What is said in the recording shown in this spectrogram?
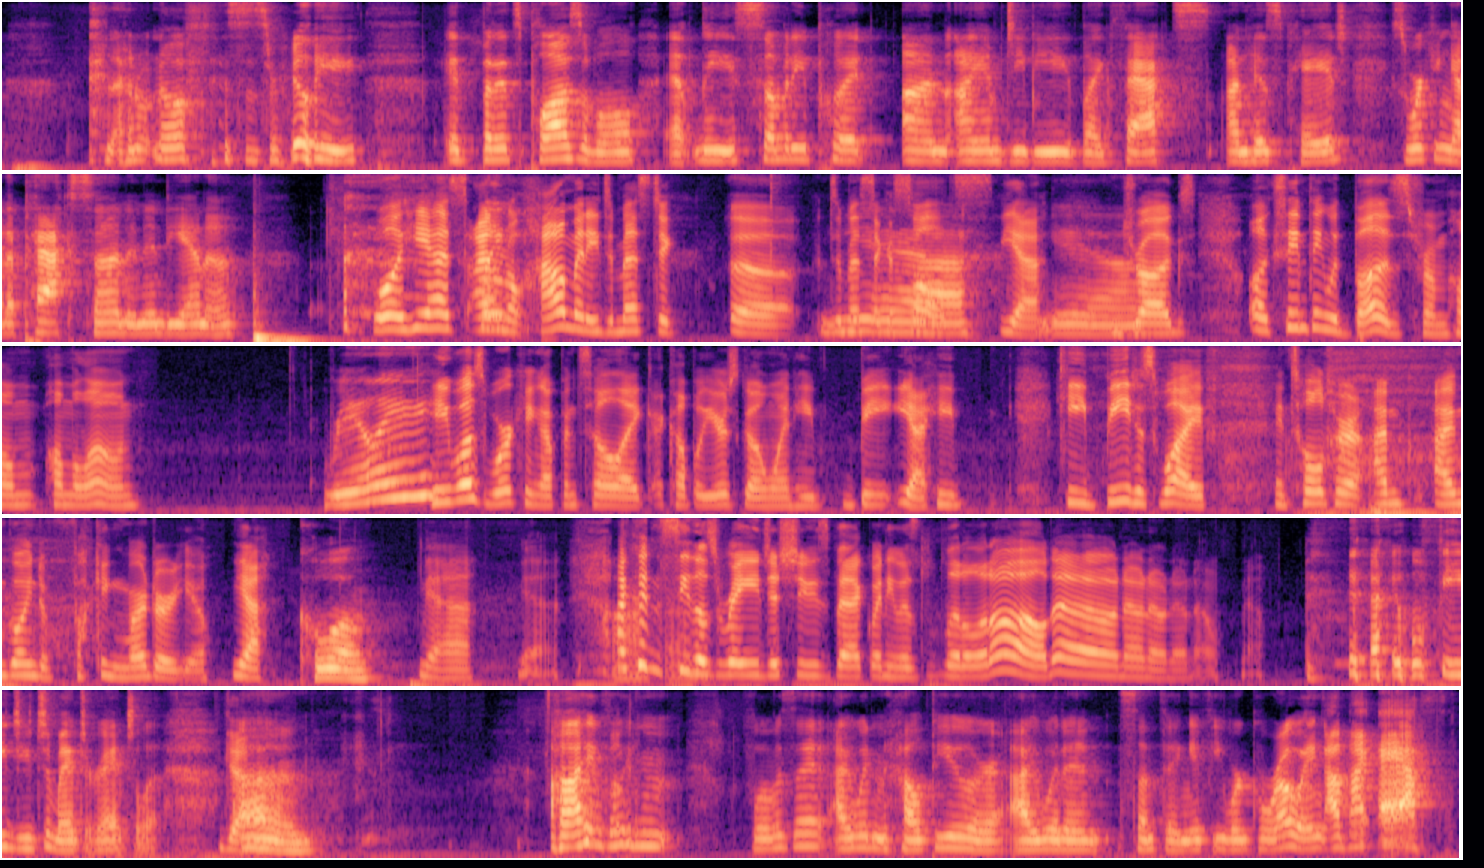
and I don't know if this is really, it, but it's plausible. At least somebody put on IMDb like facts on his page. He's working at a Pac Sun in Indiana. well, he has I don't know how many domestic uh domestic Yeah. assaults. Yeah. Yeah. Drugs. Well, same thing with Buzz from Home Home Alone. Really? He was working up until like a couple years ago when he beat yeah, he he beat his wife and told her I'm I'm going to fucking murder you. Yeah. cool. Yeah. Yeah. I couldn't see those rage issues back when he was little at all. No, no, no, no, no. No. I will feed you to my tarantula. Yeah. Um, I wouldn't. What was it? I wouldn't help you, or I wouldn't something if you were growing on my ass.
